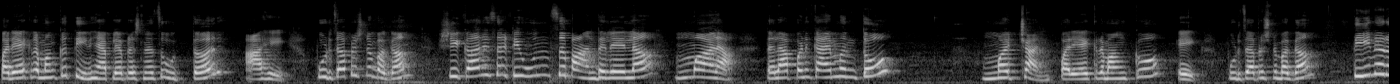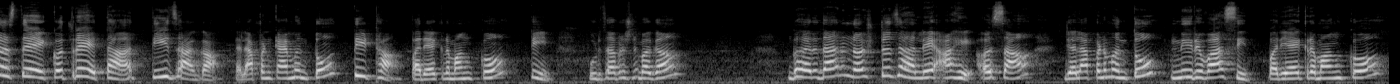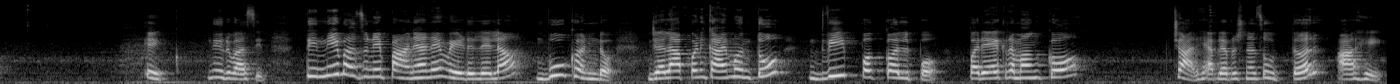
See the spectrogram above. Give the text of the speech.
पर्याय क्रमांक तीन हे आपल्या प्रश्नाचं उत्तर आहे. पुढचा प्रश्न बघा शिकारीसाठी उंच बांधलेला माळा त्याला आपण काय म्हणतो? मचान पर्याय क्रमांक एक. पुढचा प्रश्न बघा. तीन रस्ते एकत्र येतात ती जागा. त्याला आपण काय म्हणतो? तिठा. पर्याय क्रमांक तीन. पुढचा प्रश्न बघा. घरदार नष्ट झाले आहे असा ज्याला आपण म्हणतो निर्वासित. पर्याय क्रमांक एक. निर्वासित. तिन्ही बाजूने पाण्याने वेढलेला भूखंड ज्याला आपण काय म्हणतो? द्वीपकल्प. पर्याय क्रमांक चार हे आपल्या प्रश्नाचं उत्तर आहे.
